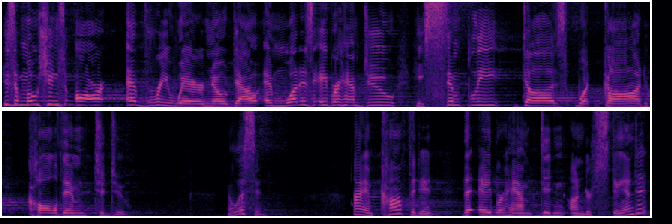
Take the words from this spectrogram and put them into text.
His emotions are everywhere, no doubt. And what does Abraham do? He simply does what God called him to do. Now, listen, I am confident that Abraham didn't understand it.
